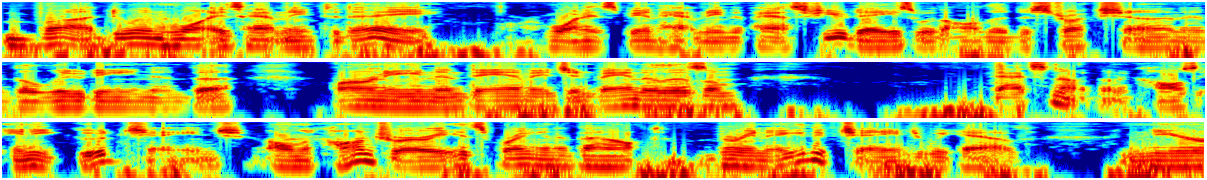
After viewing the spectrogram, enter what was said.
but doing what is happening today, or what has been happening the past few days with all the destruction and the looting and the burning and damage and vandalism, that's not going to cause any good change. On the contrary, it's bringing about very negative change. We have near,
